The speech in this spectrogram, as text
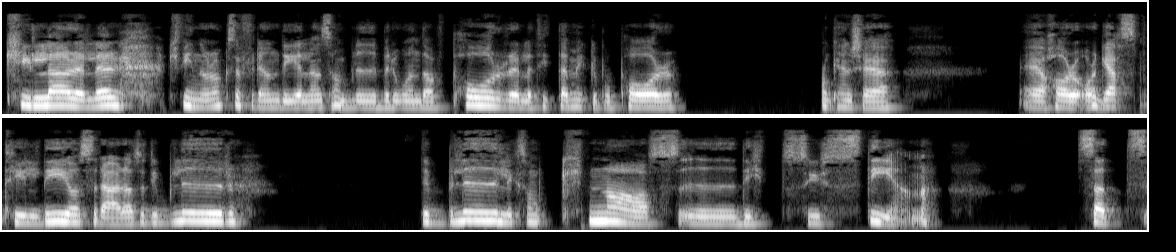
killar eller kvinnor också för den delen som blir beroende av porr eller tittar mycket på porr och kanske eh, har orgasm till det och sådär. Alltså det blir det blir liksom knas i ditt system. Så att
